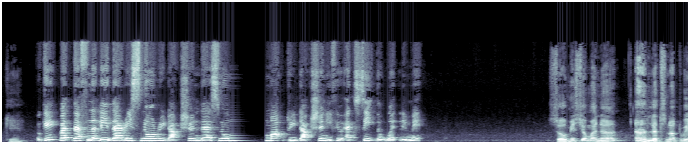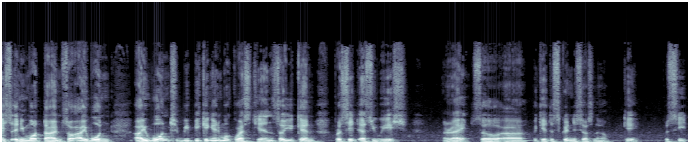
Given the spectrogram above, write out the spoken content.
Okay. Okay, but definitely there is no reduction. There's no marked reduction if you exceed the word limit. So, Miss Yomana, let's not waste any more time. So, I won't, I won't be picking any more questions. So, you can proceed as you wish. All right. So, uh, okay, the screen is yours now. Okay, proceed.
